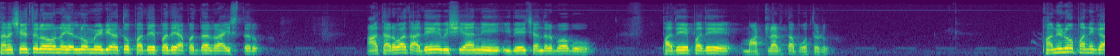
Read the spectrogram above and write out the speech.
తన చేతిలో ఉన్న ఎల్లో మీడియాతో పదే పదే అబద్ధాలు రాయిస్తారు. ఆ తర్వాత అదే విషయాన్ని ఇదే చంద్రబాబు పదే పదే మాట్లాడుతూ పోతాడు. పనిలో పనిగా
